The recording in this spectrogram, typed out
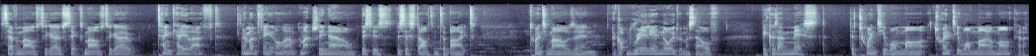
seven miles to go, six miles to go, 10k left. I remember thinking, oh, I'm, I'm actually now, this is, this is starting to bite. 20 miles in. I got really annoyed with myself because I missed the 21 mile, 21 mile marker.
